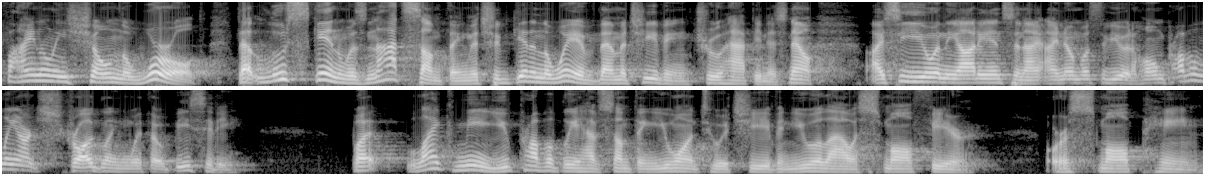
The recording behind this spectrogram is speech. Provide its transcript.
finally shown the world that loose skin was not something that should get in the way of them achieving true happiness. Now, I see you in the audience, and I, I know most of you at home probably aren't struggling with obesity. But like me, you probably have something you want to achieve, and you allow a small fear or a small pain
